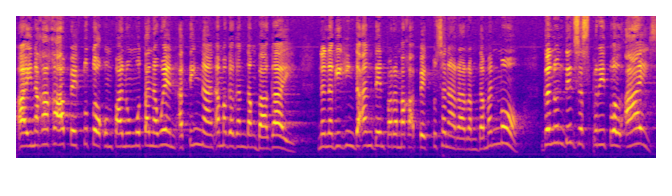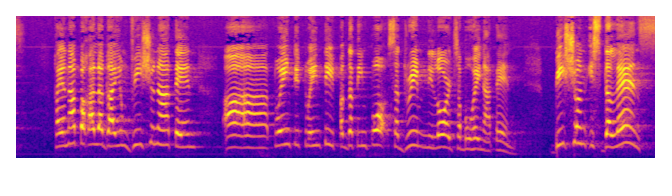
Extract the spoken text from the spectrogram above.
Ay nakakaapekto to kung paano mo tanawin at tingnan ang magagandang bagay na nagiging daan din para makaapekto sa nararamdaman mo. Ganon din sa spiritual eyes. Kaya napakalaga yung vision natin ah, 2020 pagdating po sa dream ni Lord sa buhay natin. Vision is the lens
